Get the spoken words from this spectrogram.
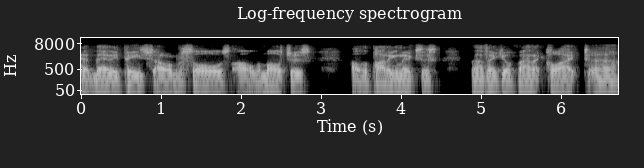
at Daddy Pete's, all the soils, all the mulches, all the potting mixes. And I think you'll find it quite uh,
